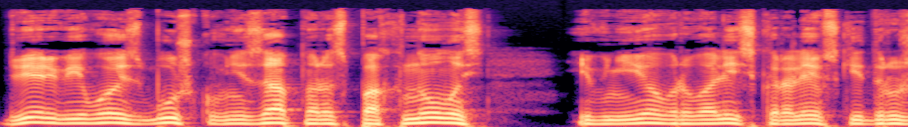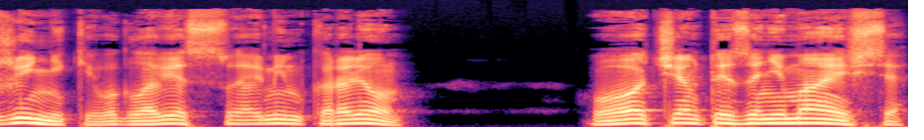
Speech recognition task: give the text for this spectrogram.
дверь в его избушку внезапно распахнулась, и в нее ворвались королевские дружинники во главе с самим королем. «Вот чем ты занимаешься!»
